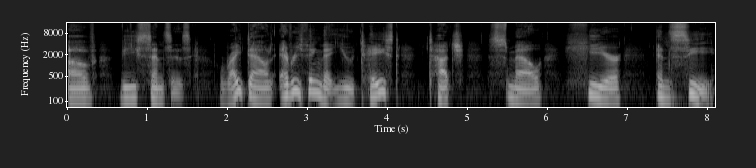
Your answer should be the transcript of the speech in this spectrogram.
of the senses. Write down everything that you taste, touch, smell, hear, and see.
